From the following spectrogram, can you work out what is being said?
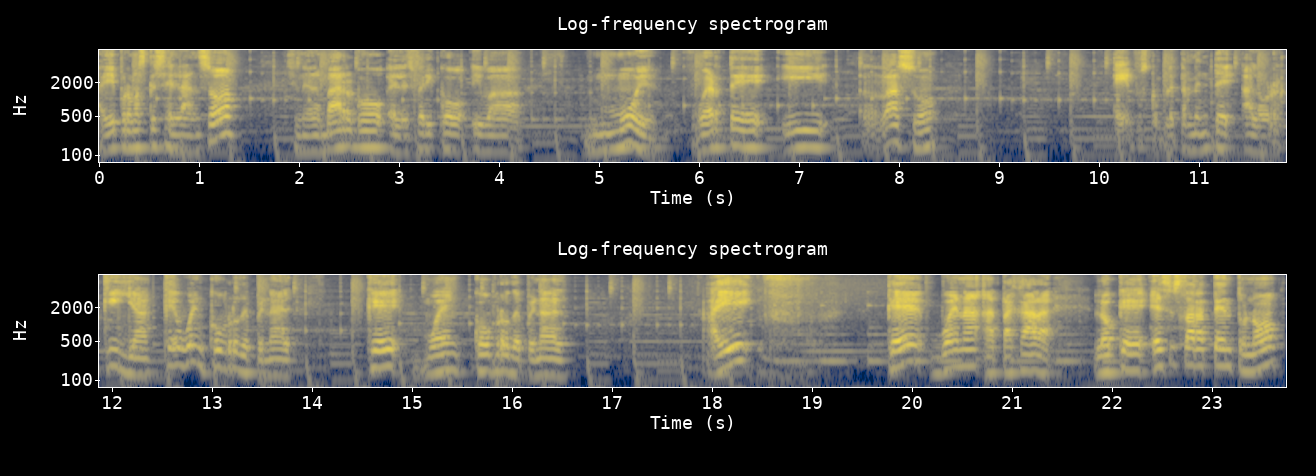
Ahí por más que se lanzó. Sin embargo, el esférico iba muy fuerte y raso. Y pues completamente a la horquilla. Qué buen cobro de penal. Qué buen cobro de penal. Ahí. Qué buena atajada. Lo que es estar atento, ¿no?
